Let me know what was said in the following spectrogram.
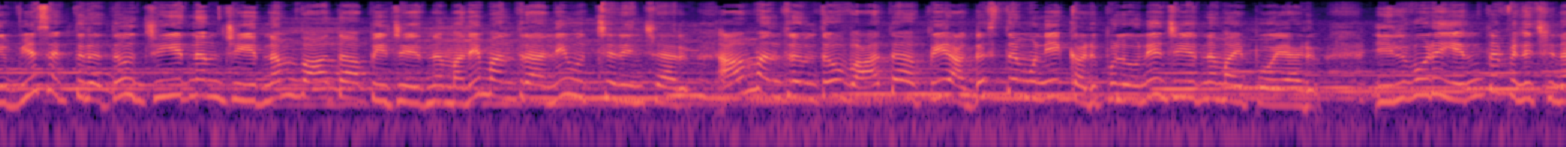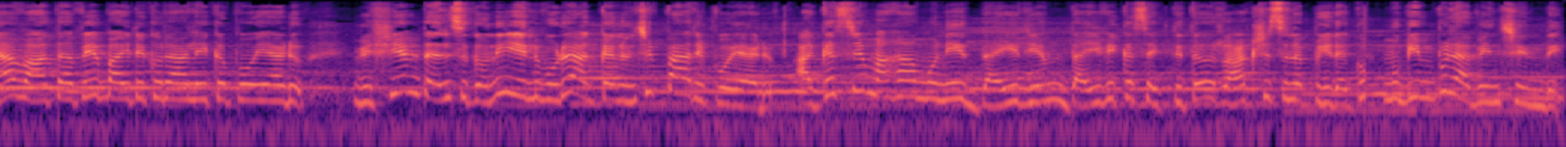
దివ్య శక్తులతో జీర్ణం జీర్ణం వాతాపి జీర్ణం అనే మంత్రాన్ని ఉచ్చరించారు. ఆ మంత్రంతో వాతాపి అగస్త్యముని కడుపులోనే జీర్ణమైపోయాడు. ఇల్వుడు ఎంత పిలిచినా వాతాపి బయటకు రాలేకపోయాడు. విషయం తెలుసుకొని ఇల్వుడు అక్కడి నుంచి పారిపోయాడు. అగస్త్య మహాముని ధైర్యం దైవిక శక్తితో రాక్షసుల పీడకు ముగింపు లభించింది.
